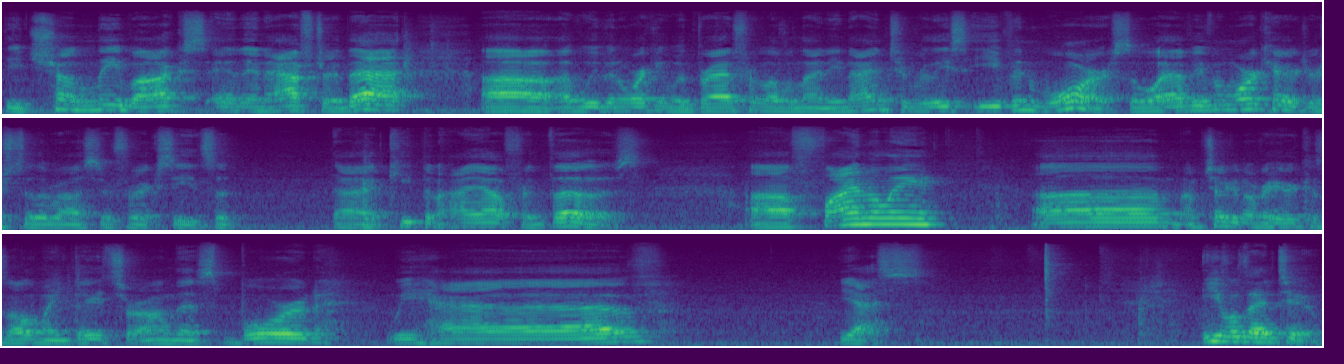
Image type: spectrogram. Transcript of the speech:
the Chun Li box. And then after that, uh, we've been working with Brad from Level 99 to release even more. So we'll have even more characters to the roster for Exceed. So uh, keep an eye out for those. Uh, finally, um, I'm checking over here because all my dates are on this board. We have, yes, Evil Dead 2.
